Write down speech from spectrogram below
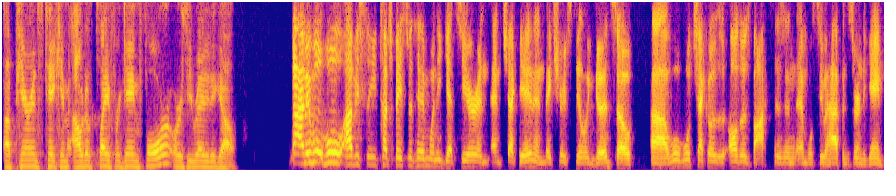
appearance take him out of play for Game Four, or is he ready to go? I mean, we'll, we'll obviously touch base with him when he gets here and, and check in and make sure he's feeling good. So uh, we'll, we'll check all those boxes and, and we'll see what happens during the game.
